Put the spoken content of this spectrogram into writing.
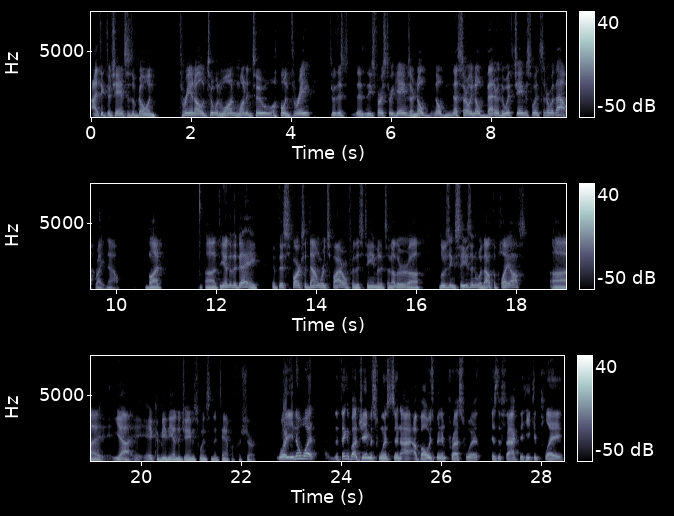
I think their chances of going three and 0, 2 and one, one and two, 0 and three through this the, these first three games are no no necessarily no better than with Jameis Winston or without right now. But uh, at the end of the day, if this sparks a downward spiral for this team and it's another uh, losing season without the playoffs, uh, yeah, it could be the end of Jameis Winston in Tampa for sure. Well, you know what? The thing about Jameis Winston, I, have always been impressed with is the fact that he can play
